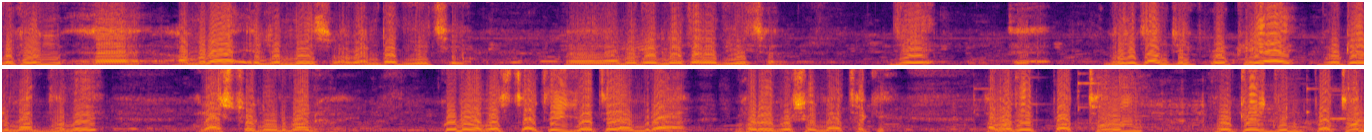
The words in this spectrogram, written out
দেখুন আহ, আমরা এজন্য স্লোগানটা দিয়েছি আহ, আমাদের নেতারা দিয়েছেন যে আহ, গণতান্ত্রিক প্রক্রিয়ায় ভোটের মাধ্যমে রাষ্ট্র নির্মাণ হয়। কোনো অবস্থাতেই যাতে আমরা ঘরে বসে না থাকি। আমাদের প্রথম ভোটের দিন প্রথম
